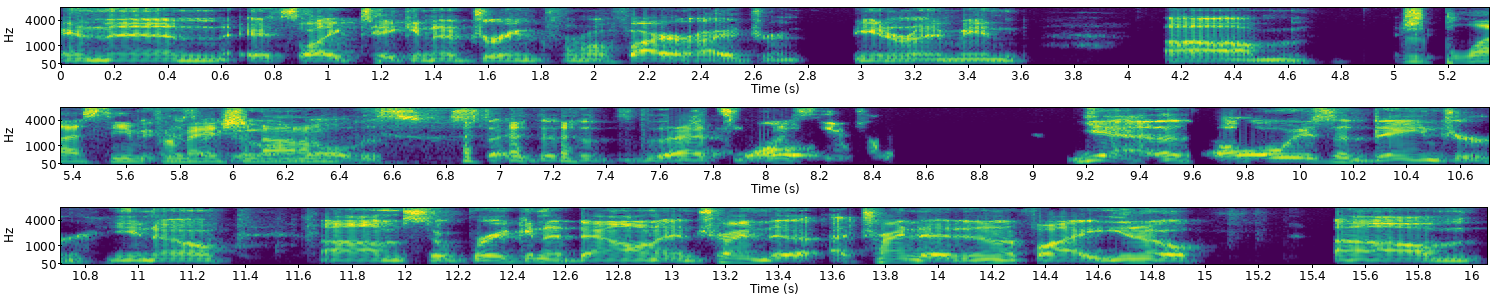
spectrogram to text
And then it's like taking a drink from a fire hydrant. You know what I mean? Um, Just blast the information on them. all this stuff. That- that- that's all. Yeah, that's always a danger, you know. Um, so breaking it down and trying to trying to identify, you know, um,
